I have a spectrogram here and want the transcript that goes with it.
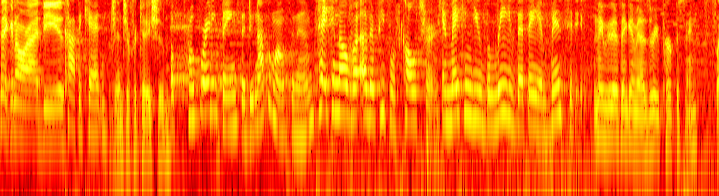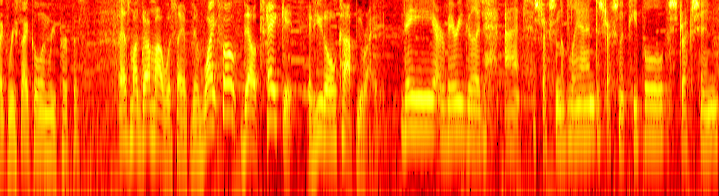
Taking our ideas, copycatting, gentrification, appropriating things that do not belong to them, taking over other people's cultures and making you believe that they invented it. Maybe they're thinking of it as repurposing. It's like recycle and repurpose. As my grandma would say, the white folk, they'll take it if you don't copyright it. They are very good at destruction of land, destruction of people, destruction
